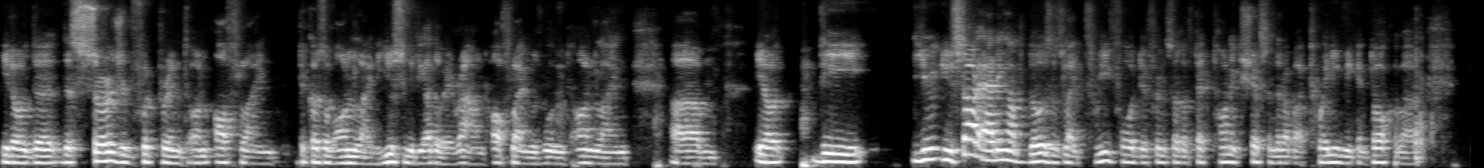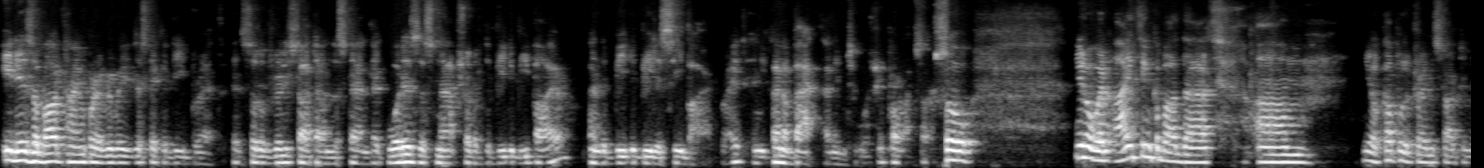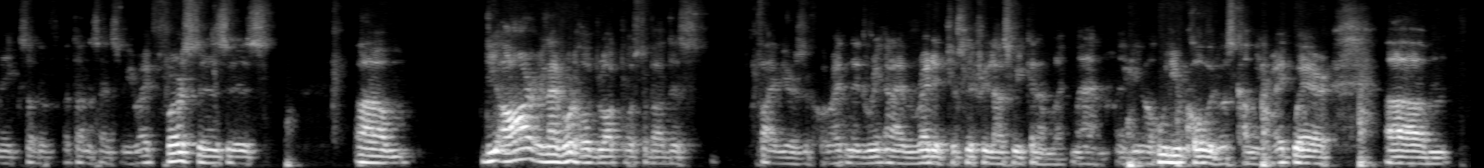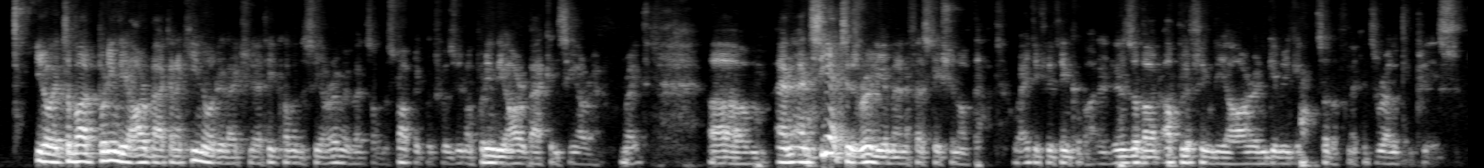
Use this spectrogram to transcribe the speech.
You know the the surge in footprint on offline because of online it used to be the other way around. Offline was moving to online. Um, you know the you you start adding up those as like three four different sort of tectonic shifts and there are about 20 we can talk about it is about time for everybody to just take a deep breath and sort of really start to understand like what is the snapshot of the B2B buyer and the B2B to C buyer, right? And you kind of back that into what your products are. So, you know, when I think about that, um, you know, a couple of trends start to make sort of a ton of sense to me, right? First is is um, the R, and I wrote a whole blog post about this five years ago, right? And, re- and I read it just literally last week, and I'm like, man, like you know, who knew COVID was coming, right? Where um, you know, it's about putting the R back, and I keynoted actually, I think, some of the CRM events on this topic, which was, you know, putting the R back in CRM, right? Um, and and CX is really a manifestation of that, right? If you think about it, it is about uplifting the R and giving it sort of like its relevant place.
